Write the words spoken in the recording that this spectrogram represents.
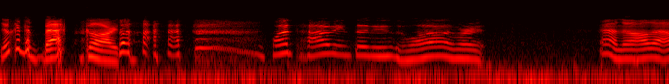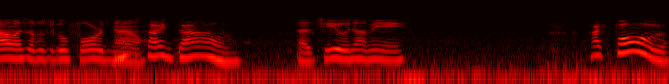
Look at the back guard. what happened to this one? I don't know how the hell am I supposed to go forward now. upside down. That's you, not me. I fall.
